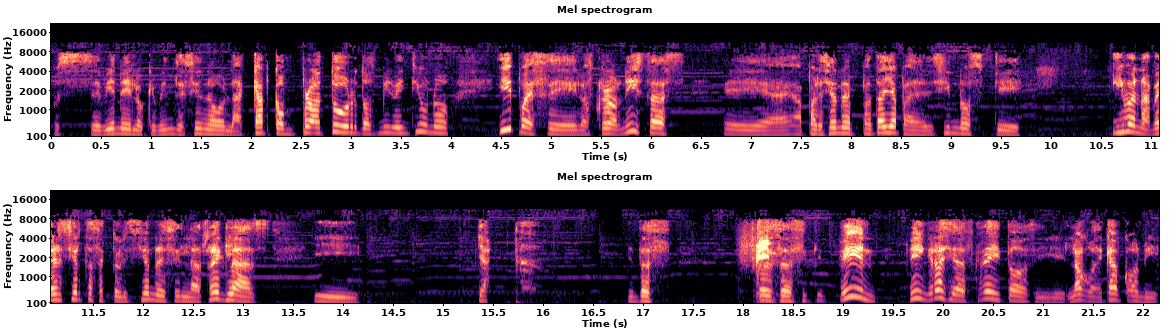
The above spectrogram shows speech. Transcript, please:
pues se viene lo que viene siendo la Capcom Pro Tour 2021. Y pues eh, los cronistas eh, aparecieron en pantalla para decirnos que iban a haber ciertas actualizaciones en las reglas y ya. Entonces, Fin. pues así que, fin, fin, gracias, créditos y logo de Capcom y,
